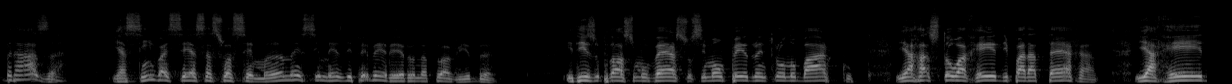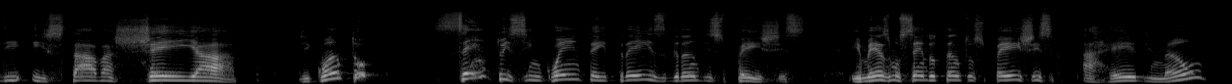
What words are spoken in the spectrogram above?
brasa. E assim vai ser essa sua semana, esse mês de fevereiro na tua vida. E diz o próximo verso: Simão Pedro entrou no barco e arrastou a rede para a terra, e a rede estava cheia. De quanto? 153 grandes peixes. E mesmo sendo tantos peixes, a rede não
